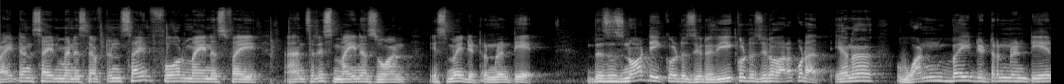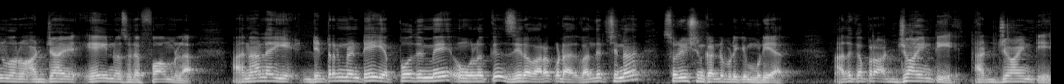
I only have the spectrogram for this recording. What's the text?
right hand side minus left hand side 4 minus 5 answer is minus 1 is my determinant A. This is not equal to 0 இது equal to 0 வரக்கூடாது. ஏன்னா 1 by determinant ஏன்னு வரும். அட்ஜாய் ஏ இன்வர்ஸோட ஃபார்முலா அதனால் டிட்டர்மினண்ட்டே எப்போதுமே உங்களுக்கு ஜீரோ வரக்கூடாது. வந்துருச்சுன்னா சொல்யூஷன் கண்டுபிடிக்க முடியாது. அதுக்கப்புறம் adjoint A A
